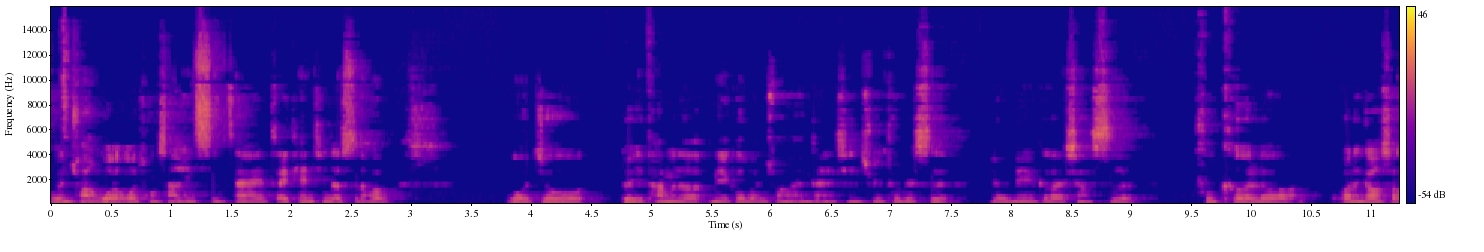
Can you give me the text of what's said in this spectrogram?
文创，我我从上一次在在天津的时候，我就对他们的那个文创很感兴趣，特别是有那个像是复刻了《灌篮高手》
